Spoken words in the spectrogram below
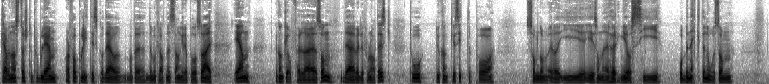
Kavanaughs største problem, i hvert fall politisk, og det er jo måte, demokratenes angrep på det også, er én, du kan ikke oppføre deg sånn, det er veldig problematisk. To, du kan ikke sitte på som dommer i, i sånne høringer og si og benekte noe som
